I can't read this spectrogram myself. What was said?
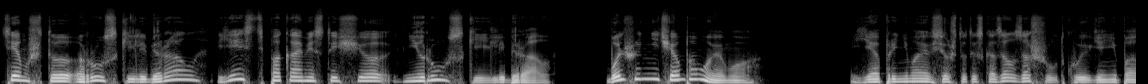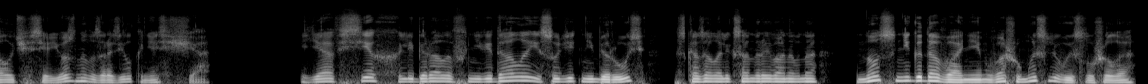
тем, что русский либерал есть пока мест еще не русский либерал. Больше ничем, по-моему. Я принимаю все, что ты сказал, за шутку, Евгений Павлович, — серьезно возразил князь Ща. «Я всех либералов не видала и судить не берусь», — сказала Александра Ивановна, «но с негодованием вашу мысль выслушала.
